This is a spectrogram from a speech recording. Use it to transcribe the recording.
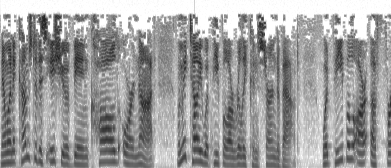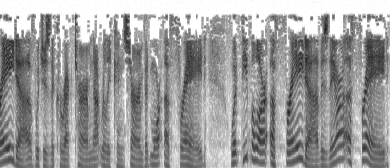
Now when it comes to this issue of being called or not, let me tell you what people are really concerned about. What people are afraid of, which is the correct term, not really concerned, but more afraid, what people are afraid of is they are afraid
